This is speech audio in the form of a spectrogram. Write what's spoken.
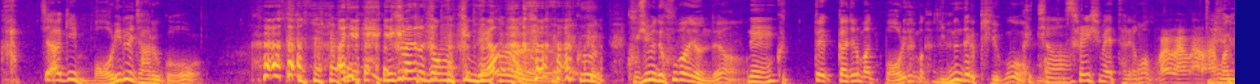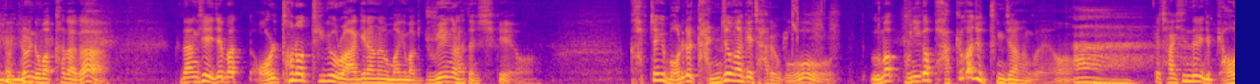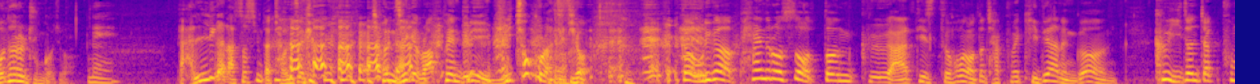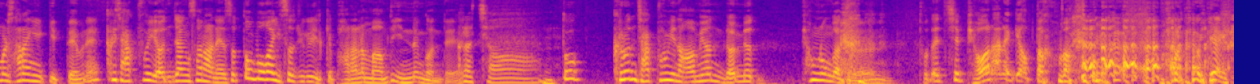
갑자기 머리를 자르고 아니 얘기만 들어도 너무 웃긴데요? 네, 그 90년대 후반이었는데요. 네. 그 때까지는 막 머리를 막 있는 대로 기르고 thrash metal이랑 막 와와와 막 이런, 이런 음악 하다가 그 당시에 이제 막 alternative 락이라는 음악이 막 유행을 하던 시기예요. 갑자기 머리를 단정하게 자르고 음악 분위기가 바뀌어가지고 등장한 거예요. 아, 그러니까 자신들이 이제 변화를 준 거죠. 네. 난리가 났었습니다. 전 세계 전 세계 락 팬들이 미쳤구나 드디어. 그러니까 우리가 팬으로서 어떤 그 아티스트 혹은 어떤 작품에 기대하는 건 그 이전 작품을 사랑했기 때문에 그 작품의 연장선 안에서 또 뭐가 있어 주길 이렇게 바라는 마음도 있는 건데 그렇죠. 또 그런 작품이 나오면 몇몇 평론가들은 도대체 변하는 게 없다고 막 뭐라고 이야기.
